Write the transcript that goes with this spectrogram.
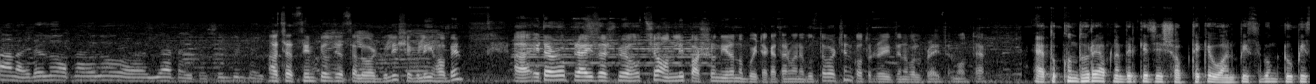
না না এটা হলো আপনার হলো ইয়া টাইপের সিম্পল টাইপ আচ্ছা সিম্পল যে সালোয়ারগুলি সেগুলিই হবে। এটারও প্রাইস আসবে হচ্ছে অনলি পাঁচশো নিরানব্বই টাকা তার মানে বুঝতে পারছেন কতটা রিজনেবল প্রাইসের মধ্যে। এতক্ষণ ধরে আপনাদেরকে যে সব থেকে ওয়ান পিস এবং টু পিস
